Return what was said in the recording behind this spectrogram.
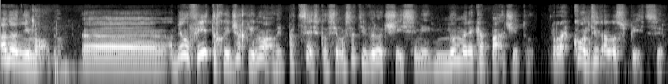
Ad ogni modo, eh, abbiamo finito con i giochi nuovi, pazzesco, siamo stati velocissimi, non me ne capacito. Racconti dall'ospizio.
